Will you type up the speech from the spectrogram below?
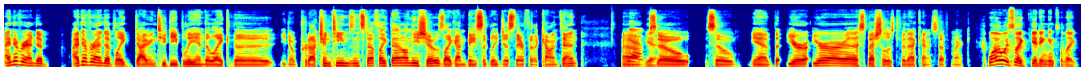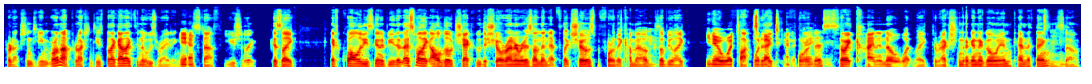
I never end up, I never end up like diving too deeply into like the you know production teams and stuff like that on these shows. Like I'm basically just there for the content. Um, Yeah. Yeah. So so yeah, th- you're you're our uh, specialist for that kind of stuff, Mark. Well, I always like getting into like production team, or not production teams, but like I like to know who's writing Yeah. stuff usually because like if quality's going to be there, that's why like I'll go check who the showrunner is on the Netflix shows before they come out because I'll be like, You know what talk, fuck, what did they expect do kind of before thing. this? So I kind of know what like direction they're going to go in, kind of thing. Mhm. So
